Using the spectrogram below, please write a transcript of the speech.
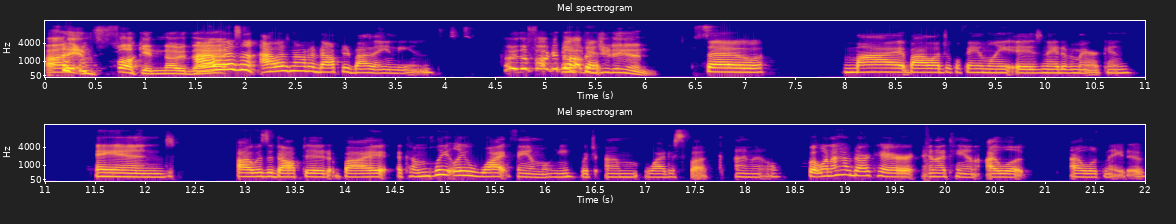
I didn't fucking know that. I wasn't I was not adopted by the Indians. Who the fuck adopted Because- you then? So my biological family is Native American and I was adopted by a completely white family, which I'm white as fuck, I know. But when I have dark hair and I tan, I look I look native.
